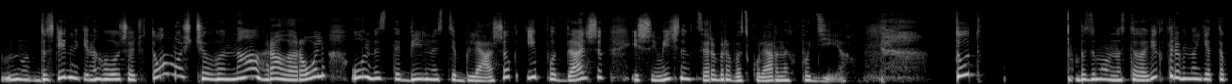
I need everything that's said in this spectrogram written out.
ну, дослідники наголошують в тому, що вона грала роль у нестабільності бляшок і подальших ішемічних цереброваскулярних подіях. Тут Безумовно, Стела Вікторівна, я так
